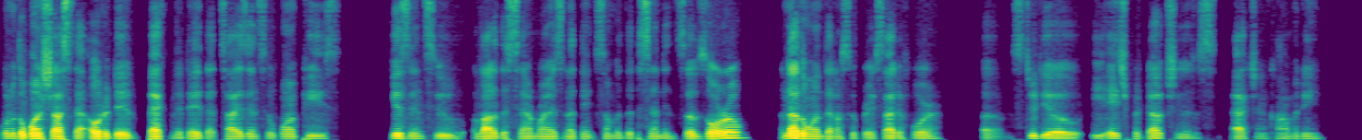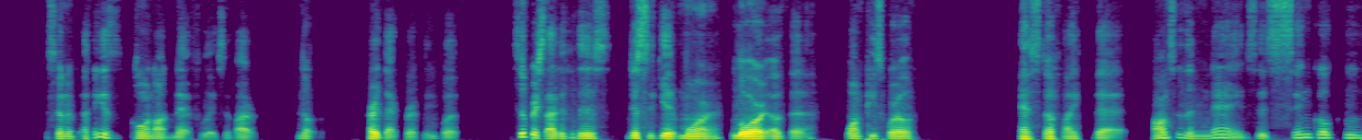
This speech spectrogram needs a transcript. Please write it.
one of the one shots that Oda did back in the day that ties into One Piece, gets into a lot of the samurais, and I think some of the descendants of Zoro. Another one that I'm super excited for. Uh, Studio EH Productions, action comedy. It's gonna, I think it's going on Netflix if I no heard that correctly, but super excited for this just to get more lore of the One Piece world and stuff like that. On to the next is Sengoku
